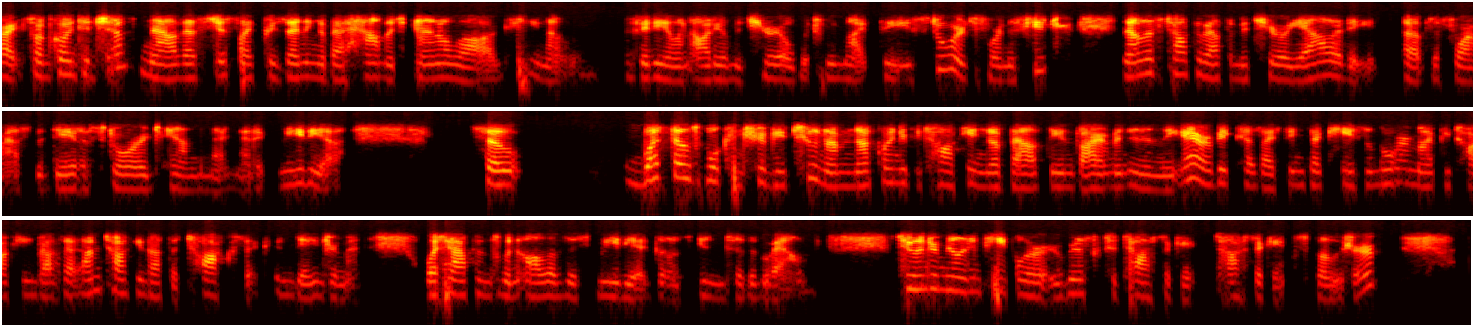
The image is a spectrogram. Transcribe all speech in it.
All right, so I'm going to jump now. That's just like presenting about how much analog, you know, video and audio material which we might be stewards for in the future. Now let's talk about the materiality of the formats, the data storage and the magnetic media. So what those will contribute to, and I'm not going to be talking about the environment and in the air because I think that Keith and Laura might be talking about that. I'm talking about the toxic endangerment. What happens when all of this media goes into the ground? 200 million people are at risk to toxic, toxic exposure.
